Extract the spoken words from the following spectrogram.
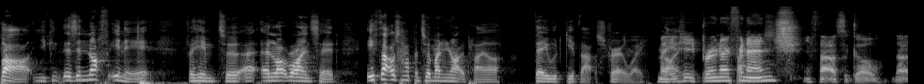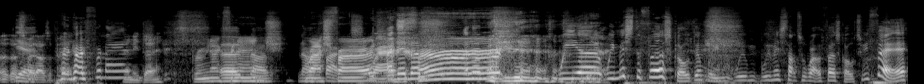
But you can, there's enough in it for him to. Uh, and like Ryan said, if that was happened to a Man United player, they would give that straight away. Mate, Like, if it's Bruno Fernandes, if that was a goal, that, that's Yeah, why that was a pen. Bruno Fernandes. Any day. Bruno Uh, Fernandes. no, Rashford. facts. And then, um, and then we uh, we missed the first goal, didn't we? we? We missed out talking about the first goal. To be fair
